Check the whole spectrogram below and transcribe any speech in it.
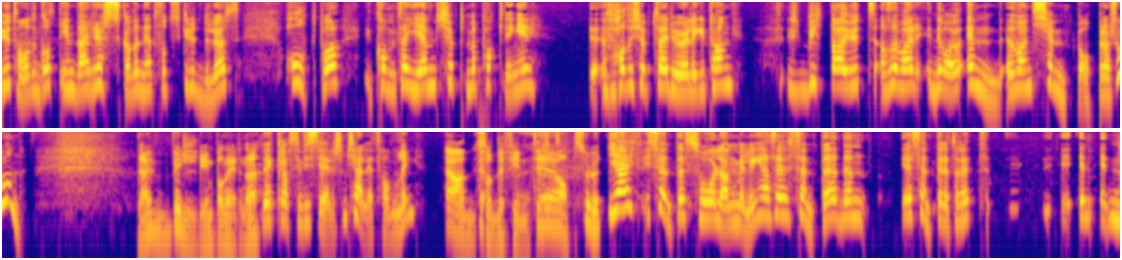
ut. Han hadde gått inn der, røska det ned, fått skrudd det løs. Holdt på, kommet seg hjem, kjøpt med pakninger. eh, Hadde kjøpt seg rørleggertang. Bytta ut. Altså det, var, det var jo en, det var en kjempeoperasjon. Det er veldig imponerende. Det klassifiseres som kjærlighetshandling. Ja, så definitivt. Ja, absolutt. Jeg sendte så lang melding. Altså, jeg, sendte den, jeg sendte rett og slett en, en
